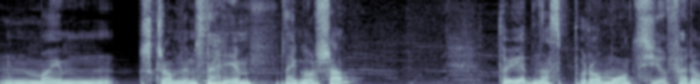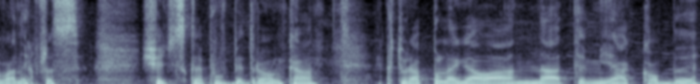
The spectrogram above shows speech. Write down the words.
moim skromnym zdaniem najgorsza to jedna z promocji oferowanych przez sieć sklepów Biedronka, która polegała na tym, jakoby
